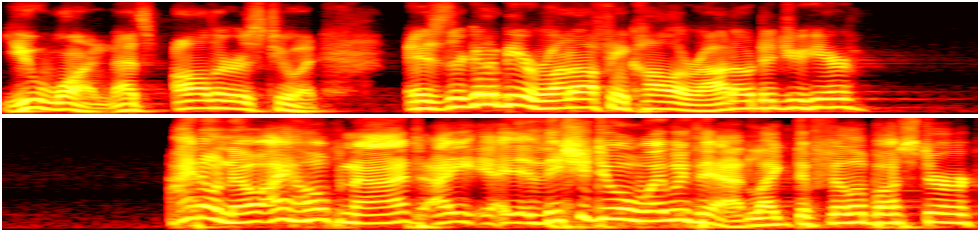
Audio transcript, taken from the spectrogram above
You won. That's all there is to it. Is there going to be a runoff in Colorado? Did you hear? I don't know. I hope not. I, I, they should do away with that, like the filibuster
